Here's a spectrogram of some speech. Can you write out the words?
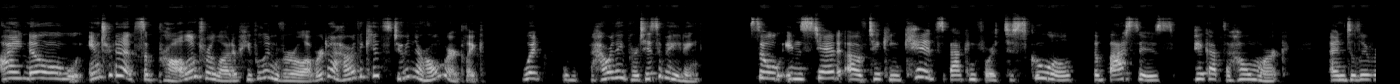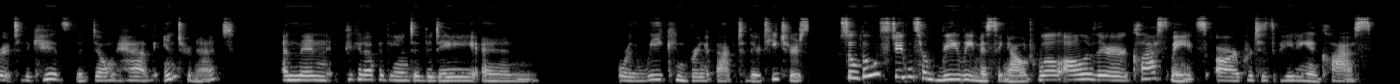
I know internet's a problem for a lot of people in rural Alberta. How are the kids doing their homework? Like, what? How are they participating? So instead of taking kids back and forth to school, the buses pick up the homework and deliver it to the kids that don't have internet and then pick it up at the end of the day and or the week and bring it back to their teachers. So those students are really missing out while all of their classmates are participating in class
